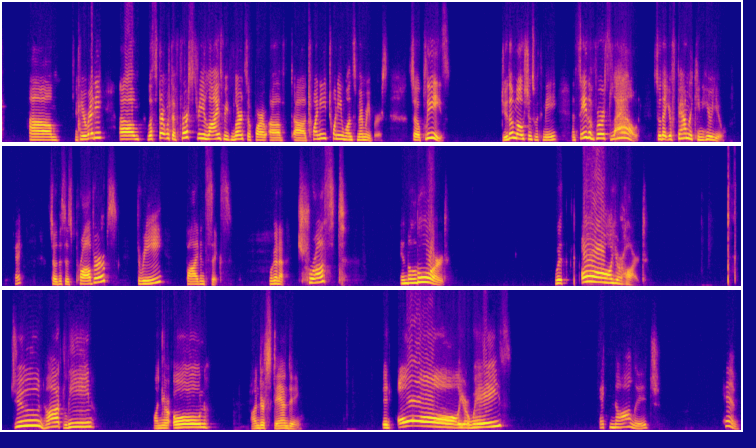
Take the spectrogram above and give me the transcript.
Um, if you're ready, um, let's start with the first three lines we've learned so far of uh, 2021's memory verse. So please do the motions with me and say the verse loud so that your family can hear you. Okay? So this is Proverbs 3, 5, and 6. We're going to trust in the Lord with all your heart. Do not lean on your own understanding. In all your ways, acknowledge Him.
